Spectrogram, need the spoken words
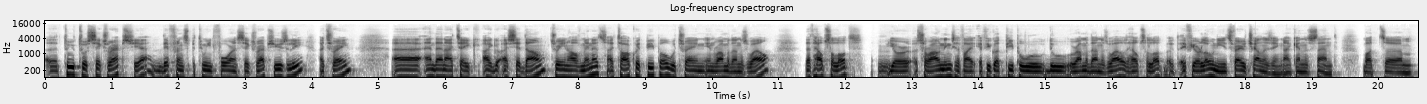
uh, two to six reps. Yeah, difference between four and six reps. Usually, I train, uh, and then I take I go, I sit down three and a half minutes. I talk with people who train in Ramadan as well. That helps a lot. Your surroundings. If I if you got people who do Ramadan as well, it helps a lot. But if you're lonely, it's very challenging. I can understand, but um,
